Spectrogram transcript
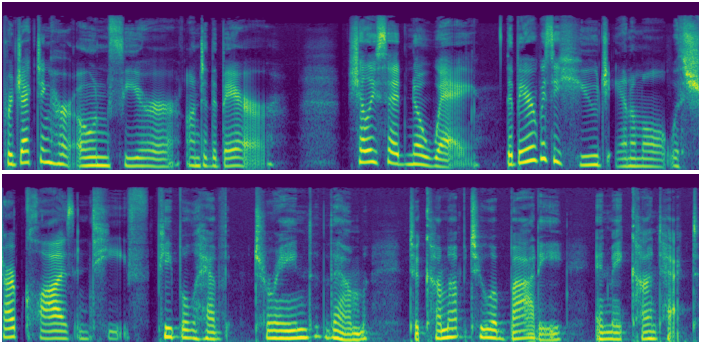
projecting her own fear onto the bear. Shelley said no way. The bear was a huge animal with sharp claws and teeth. People have trained them to come up to a body and make contact,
